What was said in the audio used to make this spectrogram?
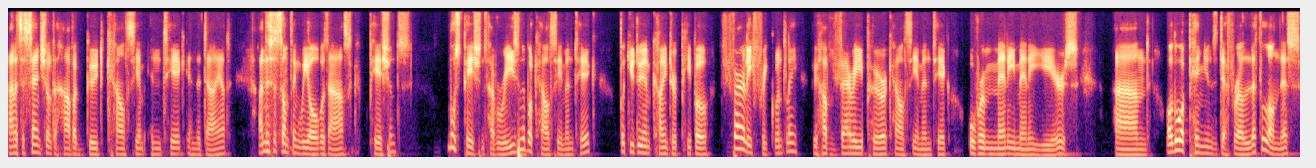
and it's essential to have a good calcium intake in the diet. And this is something we always ask patients. Most patients have reasonable calcium intake, but you do encounter people fairly frequently who have very poor calcium intake over many, many years. And although opinions differ a little on this,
